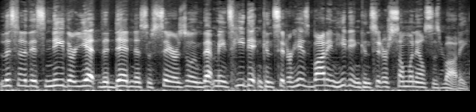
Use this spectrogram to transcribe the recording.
listen to this, neither yet the deadness of Sarah's womb. That means he didn't consider his body and he didn't consider someone else's body.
